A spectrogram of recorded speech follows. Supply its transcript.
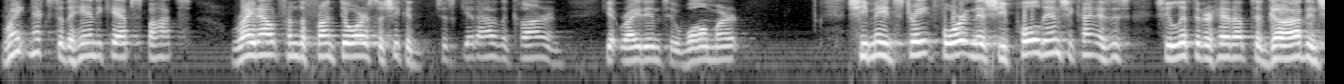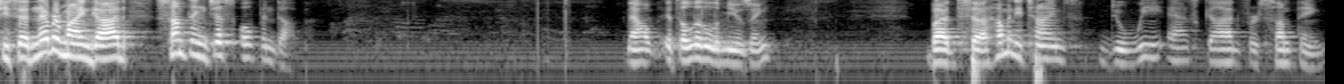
Right next to the handicap spots, right out from the front door, so she could just get out of the car and get right into Walmart. She made straight for it, and as she pulled in, she kind of, as this, she lifted her head up to God, and she said, "Never mind, God. Something just opened up." Now it's a little amusing, but uh, how many times do we ask God for something,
